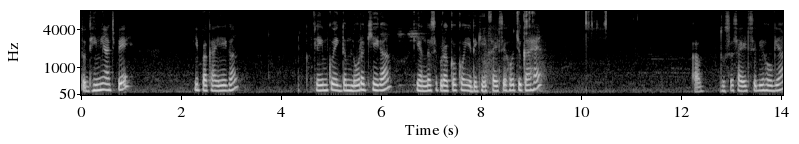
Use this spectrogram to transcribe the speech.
तो धीमी आँच पे ही पकाइएगा। फ्लेम को एकदम लो रखिएगा कि अंदर से पूरा कुक हो। ये देखिए एक साइड से हो चुका है। अब दूसरे साइड से भी हो गया।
